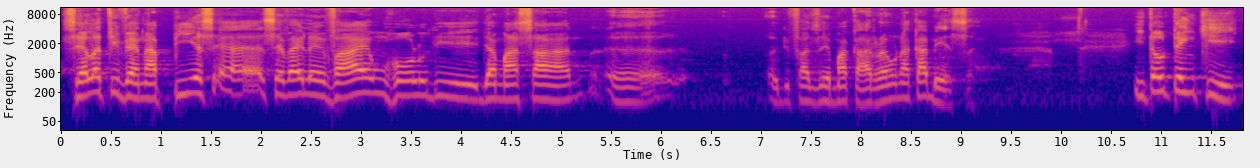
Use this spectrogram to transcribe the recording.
Se ela tiver na pia, você vai levar um rolo de, de amassar, uh, de fazer macarrão na cabeça. Então tem que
